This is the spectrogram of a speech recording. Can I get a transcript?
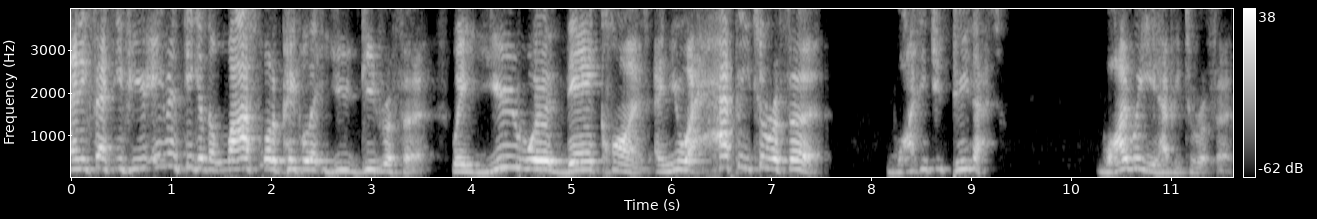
And in fact, if you even think of the last lot of people that you did refer, where you were their client and you were happy to refer, why did you do that? Why were you happy to refer?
